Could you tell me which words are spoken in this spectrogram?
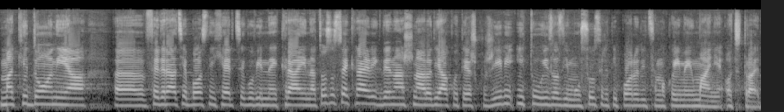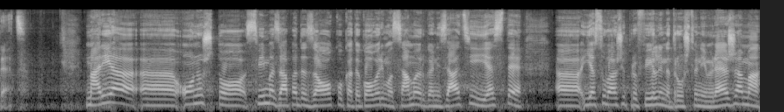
Makedonija, e, Federacija Bosne i Hercegovine, Krajina. To su sve krajevi gde naš narod jako teško živi i tu izlazimo u susreti porodicama koje imaju manje od troje dece. Marija, eh, ono što svima zapada za oko kada govorimo o samoj organizaciji jeste eh, jesu vaši profili na društvenim mrežama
